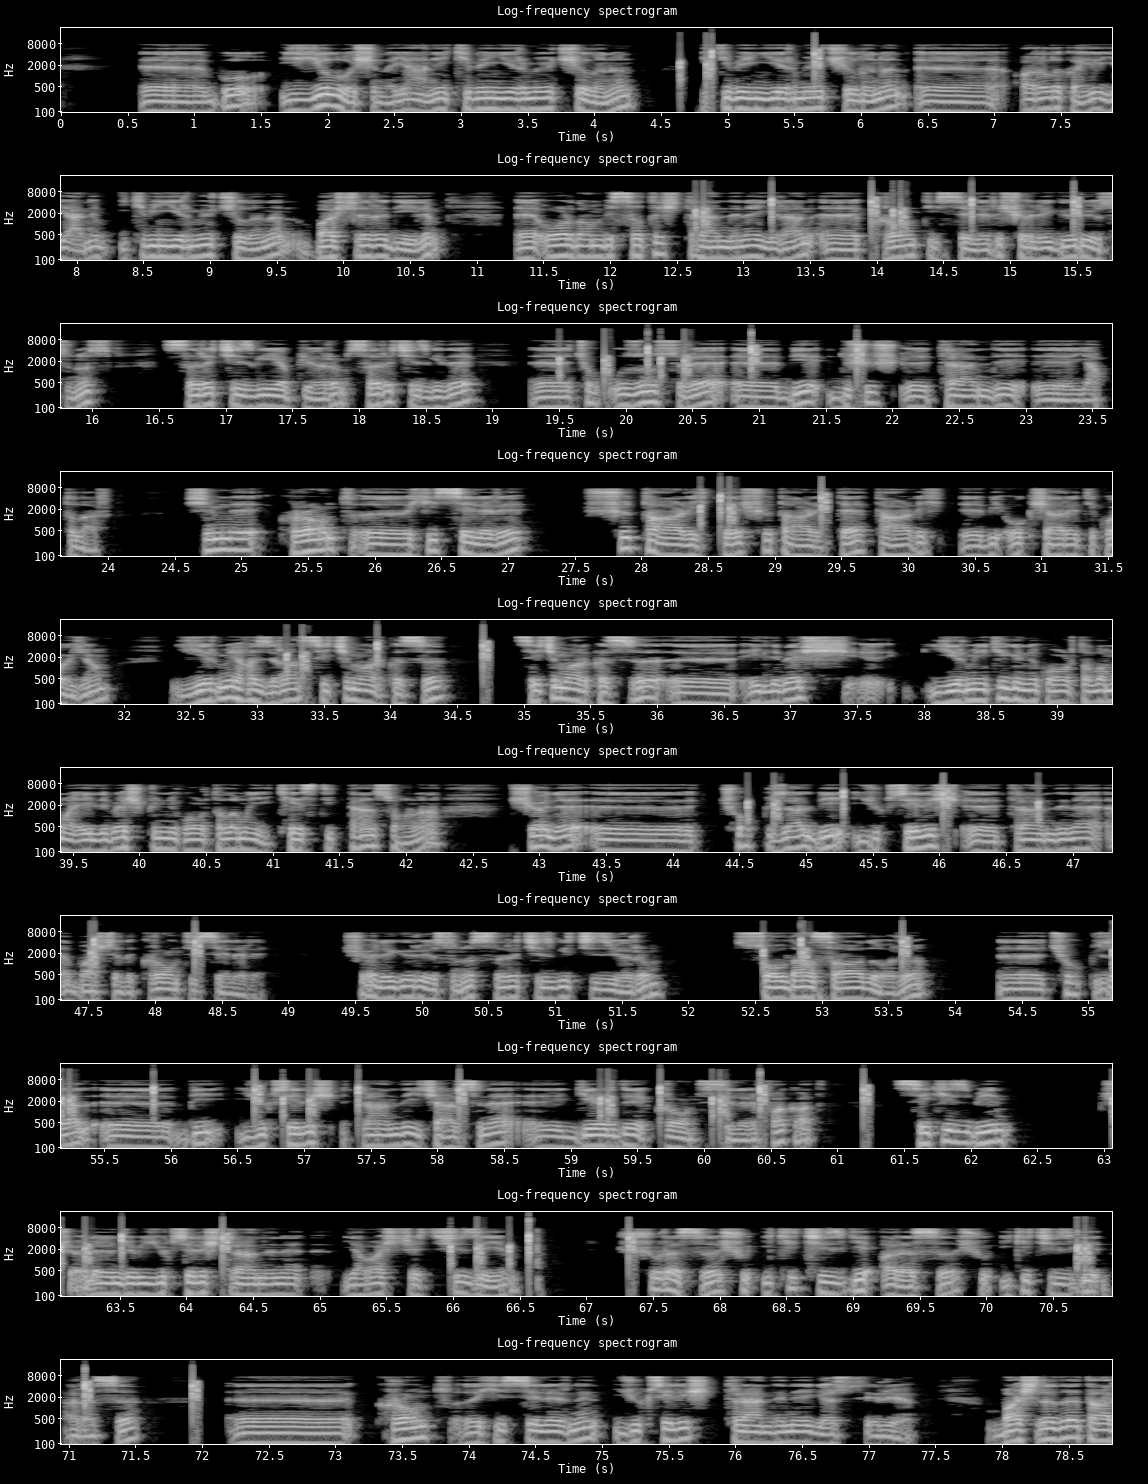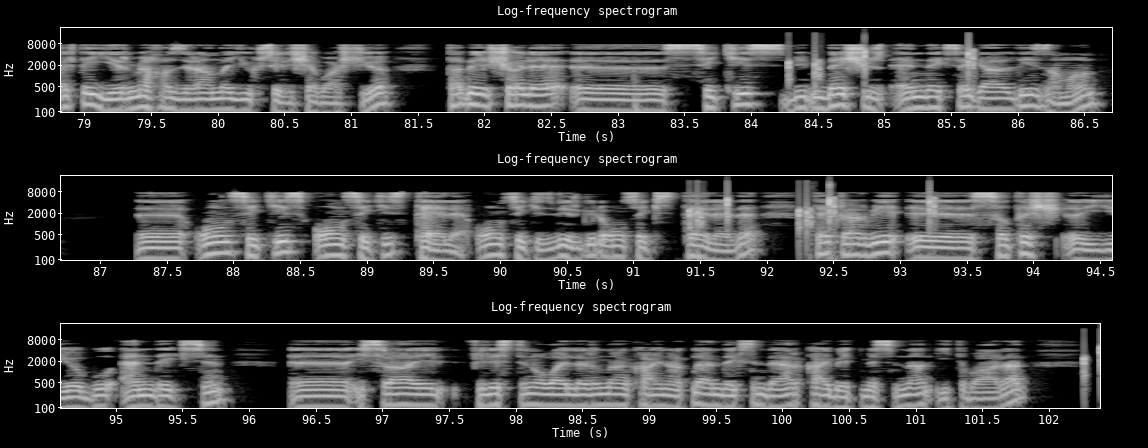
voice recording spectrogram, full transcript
E, bu yıl başında yani 2023 yılının 2023 yılının e, Aralık ayı yani 2023 yılının başları diyelim. E, oradan bir satış trendine giren e, Kront hisseleri şöyle görüyorsunuz. Sarı çizgi yapıyorum. Sarı çizgide e, çok uzun süre e, bir düşüş e, trendi e, yaptılar. Şimdi Kront e, hisseleri şu tarihte şu tarihte tarih e, bir ok işareti koyacağım. 20 Haziran seçim arkası seçim arkası e, 55 22 günlük ortalama 55 günlük ortalamayı kestikten sonra şöyle e, çok güzel bir yükseliş e, trendine başladı Kront hisseleri. Şöyle görüyorsunuz sarı çizgi çiziyorum. Soldan sağa doğru. Ee, çok güzel e, bir yükseliş trendi içerisine e, girdi Kron hisseleri. Fakat 8000 şöyle önce bir yükseliş trendini yavaşça çizeyim. Şurası şu iki çizgi arası şu iki çizgi arası e, Kront hisselerinin yükseliş trendini gösteriyor. Başladığı tarihte 20 Haziran'da yükselişe başlıyor. Tabii şöyle e, 8500 endekse geldiği zaman 18 18 TL 18,18 TL'de tekrar bir e, satış e, yiyor bu endeksin. E, İsrail Filistin olaylarından kaynaklı endeksin değer kaybetmesinden itibaren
